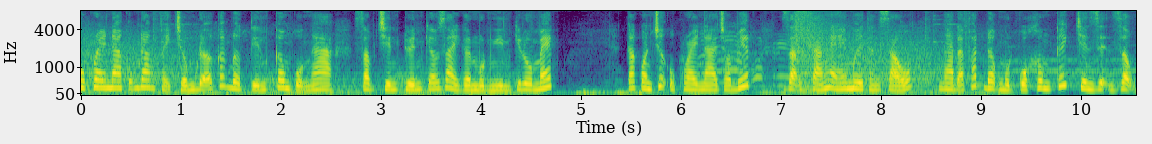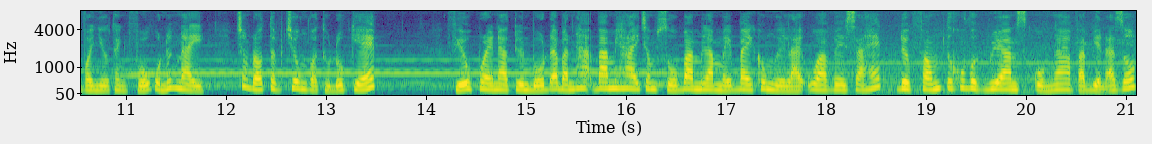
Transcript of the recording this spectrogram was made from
Ukraine cũng đang phải chống đỡ các đợt tiến công của Nga dọc chiến tuyến kéo dài gần 1.000 km. Các quan chức Ukraine cho biết, dạng sáng ngày 20 tháng 6, Nga đã phát động một cuộc không kích trên diện rộng vào nhiều thành phố của nước này, trong đó tập trung vào thủ đô Kiev. Phía Ukraine tuyên bố đã bắn hạ 32 trong số 35 máy bay không người lái UAV Shahed được phóng từ khu vực Bryansk của Nga và biển Azov.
